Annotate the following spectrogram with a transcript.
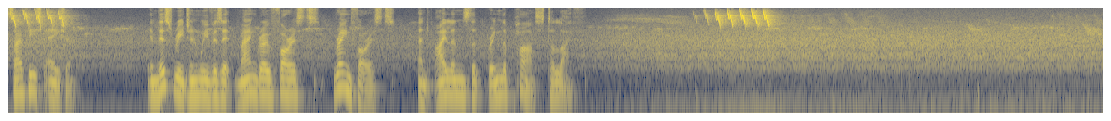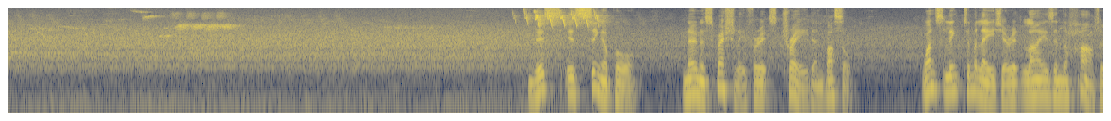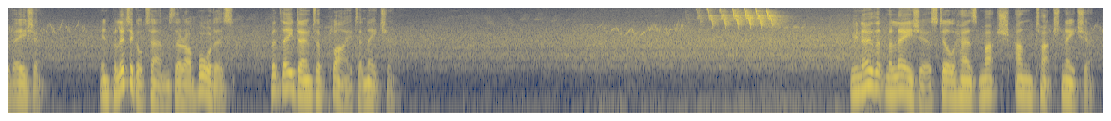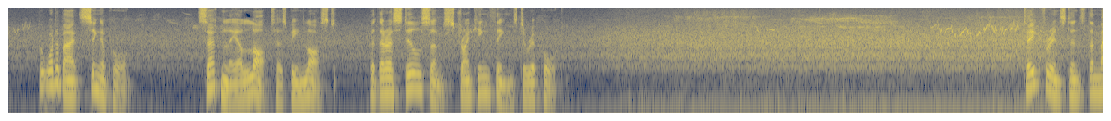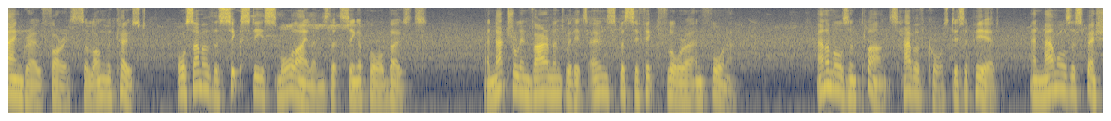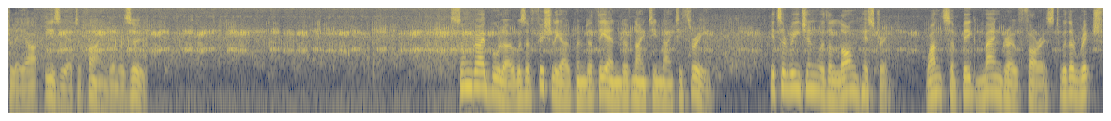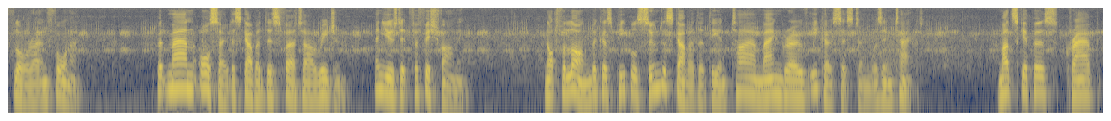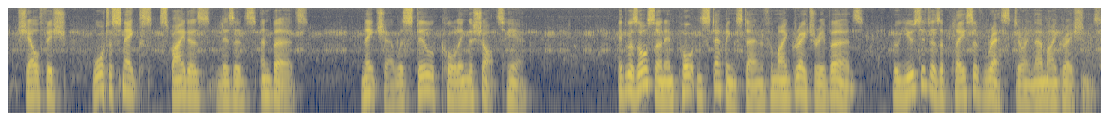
Southeast Asia. In this region, we visit mangrove forests, rainforests, and islands that bring the past to life. This is Singapore, known especially for its trade and bustle. Once linked to Malaysia, it lies in the heart of Asia. In political terms, there are borders, but they don't apply to nature. We know that Malaysia still has much untouched nature, but what about Singapore? Certainly a lot has been lost, but there are still some striking things to report. Take, for instance, the mangrove forests along the coast, or some of the 60 small islands that Singapore boasts. A natural environment with its own specific flora and fauna. Animals and plants have, of course, disappeared, and mammals especially are easier to find in the zoo. Sungei Buloh was officially opened at the end of 1993. It's a region with a long history once a big mangrove forest with a rich flora and fauna. But man also discovered this fertile region and used it for fish farming. Not for long, because people soon discovered that the entire mangrove ecosystem was intact. Mudskippers, crab, shellfish, water snakes, spiders, lizards, and birds. Nature was still calling the shots here. It was also an important stepping stone for migratory birds who used it as a place of rest during their migrations.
